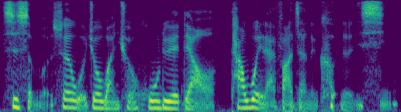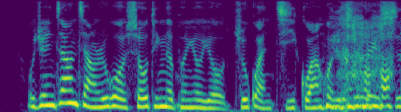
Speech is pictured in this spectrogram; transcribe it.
是什么，所以我就完全忽略掉它未来发展的可能性。我觉得你这样讲，如果收听的朋友有主管机关或者是律师，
